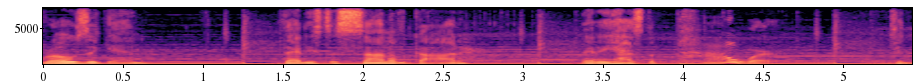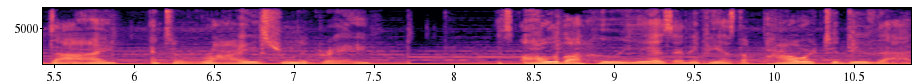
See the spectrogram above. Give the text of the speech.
rose again, that He's the Son of God, that He has the power to die and to rise from the grave it's all about who he is. And if he has the power to do that,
